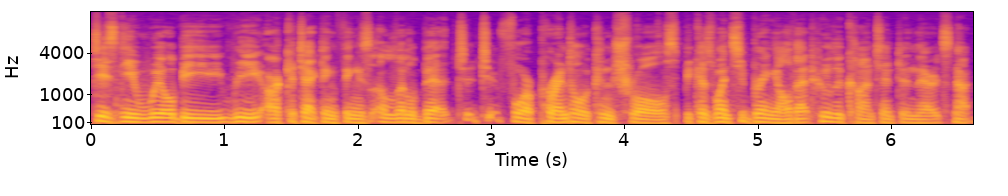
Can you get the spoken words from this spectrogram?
Disney will be re-architecting things a little bit to, to, for parental controls because once you bring all that Hulu content in there, it's not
